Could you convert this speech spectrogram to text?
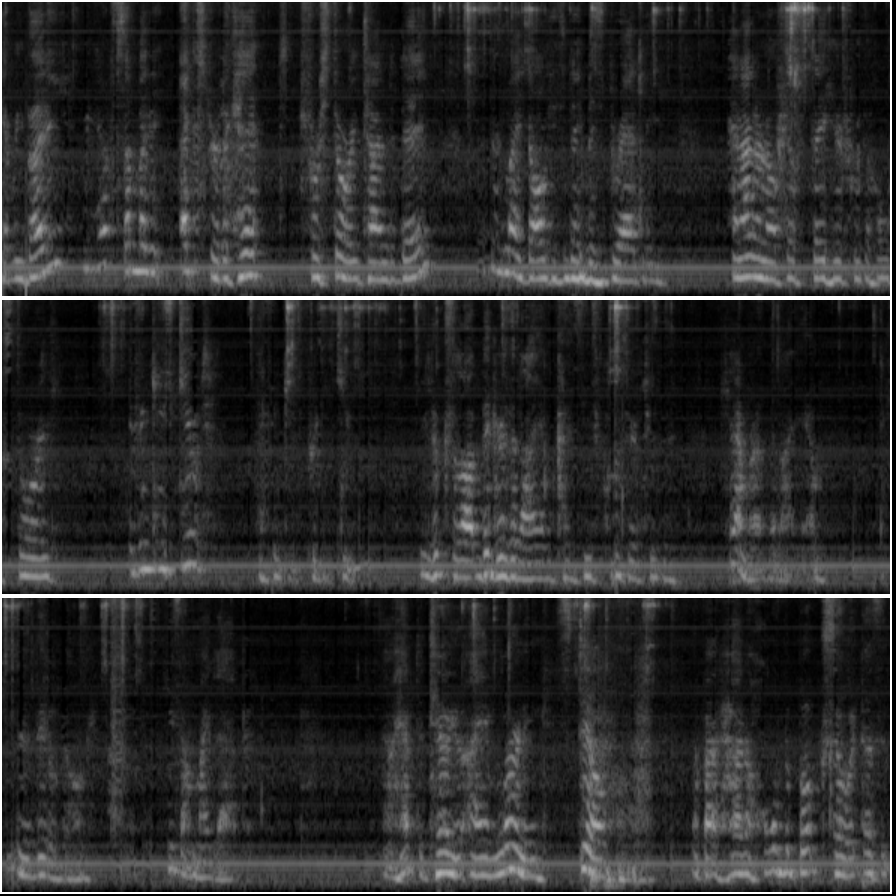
everybody. We have somebody extra to catch for story time today. This is my dog. His name is Bradley. And I don't know if he'll stay here for the whole story. You think he's cute? I think he's pretty cute. He looks a lot bigger than I am because he's closer to the camera than I am. He's a little dog. He's on my lap. Now I have to tell you, I am learning still about how to hold the book so it doesn't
